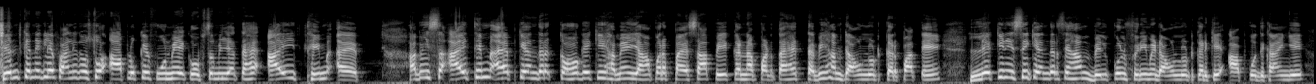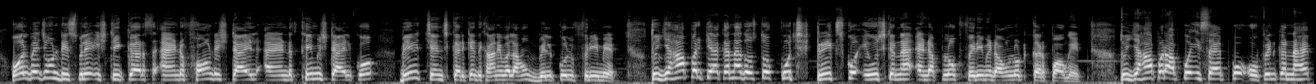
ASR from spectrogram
चेंज करने के लिए फाइनली दोस्तों, आप लोग के फ़ोन में एक ऑप्शन मिल जाता है आई थीम ऐप अब इस आई थीम ऐप के अंदर कहोगे कि हमें यहाँ पर पैसा पे करना पड़ता है, तभी हम डाउनलोड कर पाते हैं। लेकिन इसी के अंदर से हम बिल्कुल फ्री में डाउनलोड करके आपको दिखाएँगे। Always on display stickers and font style and theme style को भी चेंज करके दिखाने वाला हूँ बिल्कुल फ्री में। तो यहाँ पर क्या करना दोस्तों? कुछ ट्रिक्स को यूज़ करना है एंड आप लोग फ्री में डाउनलोड कर पाओगे। तो यहाँ पर आपको इस ऐप को ओपन करना है।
